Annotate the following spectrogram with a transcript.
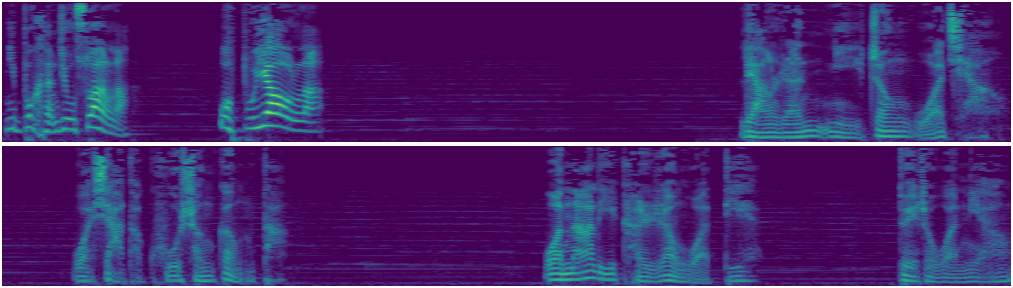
你不肯就算了，我不要了。两人你争我抢，我吓得哭声更大。我哪里肯认我爹？对着我娘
